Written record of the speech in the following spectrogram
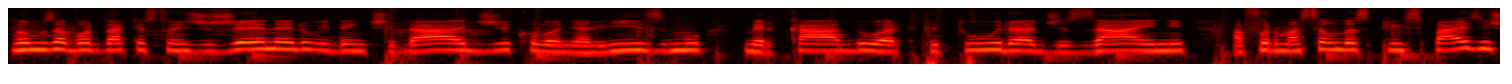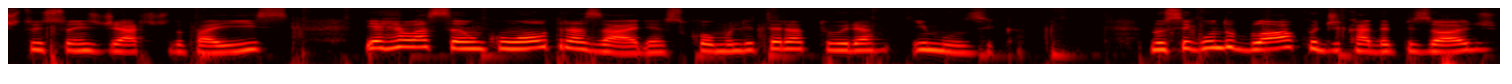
Vamos abordar questões de gênero, identidade, colonialismo, mercado, arquitetura, design, a formação das principais instituições de arte do país e a relação com outras áreas, como literatura e música. No segundo bloco de cada episódio,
